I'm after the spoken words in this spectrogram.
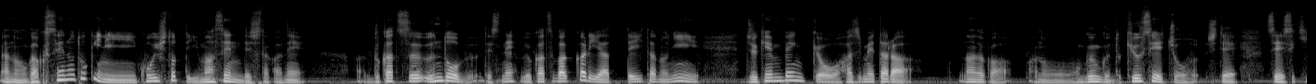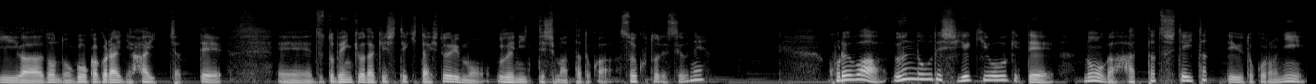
あの学生の時にこういう人っていませんでしたかね？部活運動部ですね部活ばっかりやっていたのに受験勉強を始めたらなんだかあのぐんぐんと急成長して成績がどんどん合格ラインに入っちゃって、えー、ずっと勉強だけしてきた人よりも上に行ってしまったとかそういうことですよね。これは運動で刺激を受けて脳が発達していたっていうところに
